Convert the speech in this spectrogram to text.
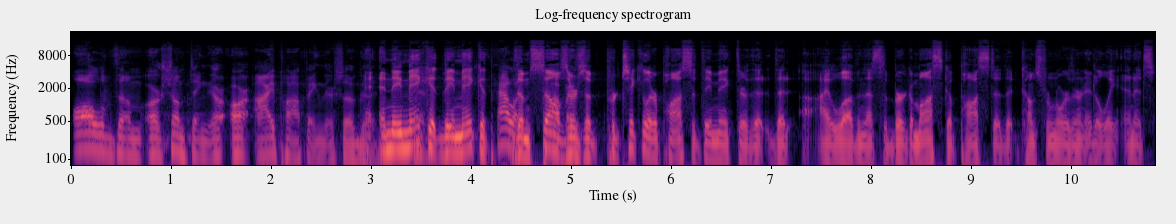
all of them are something. They're, are eye popping. They're so good. and they make it they make it themselves there's a particular pasta that they make there that, that i love and that's the bergamasca pasta that comes from northern italy and it's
